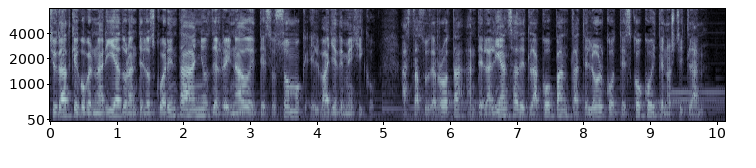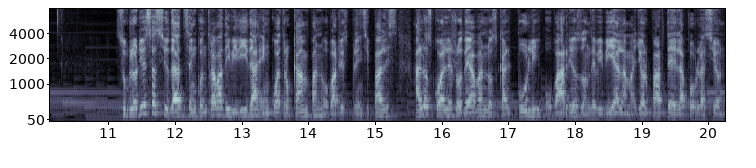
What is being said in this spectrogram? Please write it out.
ciudad que gobernaría durante los 40 años del reinado de Tezosomoc el Valle de México, hasta su derrota ante la alianza de Tlacopan, Tlatelolco, Texcoco y Tenochtitlán. Su gloriosa ciudad se encontraba dividida en cuatro campan o barrios principales, a los cuales rodeaban los calpuli o barrios donde vivía la mayor parte de la población.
